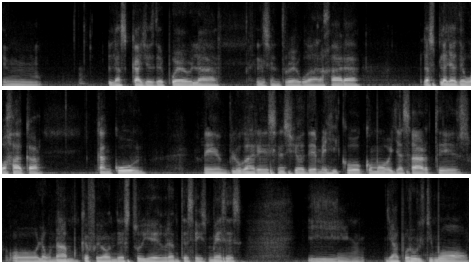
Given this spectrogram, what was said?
em, las calles de Puebla, el centro de Guadalajara, las playas de Oaxaca. Cancún, en lugares en Ciudad de México como Bellas Artes o la UNAM, que fue donde estudié durante seis meses. Y ya por último,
